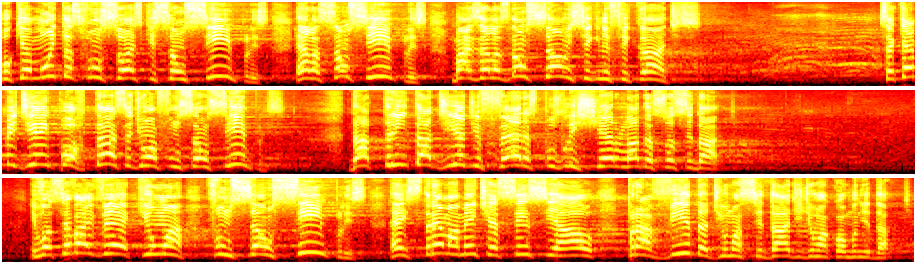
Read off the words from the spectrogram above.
Porque muitas funções que são simples, elas são simples, mas elas não são insignificantes. Você quer medir a importância de uma função simples? Dá 30 dias de férias para os lixeiros lá da sua cidade. E você vai ver que uma função simples é extremamente essencial para a vida de uma cidade, de uma comunidade.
